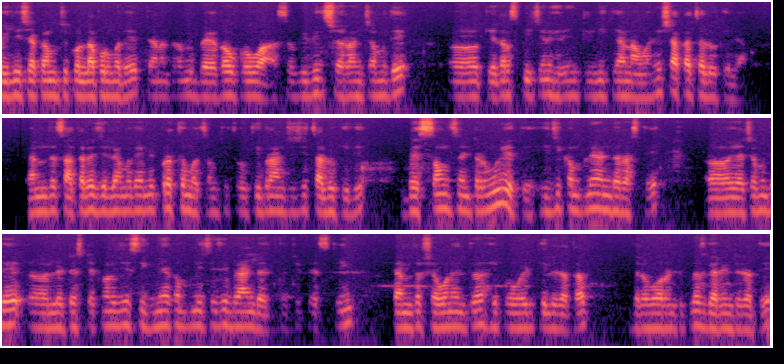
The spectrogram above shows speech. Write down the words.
पहिली शाखा आमची कोल्हापूरमध्ये त्यानंतर आम्ही बेळगाव गोवा असं विविध शहरांच्यामध्ये Kedar speech and hearing clinic या नावाने शाखा चालू केल्या. त्यानंतर सातारा जिल्ह्यामध्ये आम्ही प्रथमच आमची चौथी ब्रांच जी चालू केली बेस्ट साऊंड सेंटर म्हणून येते. ही जी कंपनी अंडर असते याच्यामध्ये लेटेस्ट टेक्नॉलॉजी सिग्निया कंपनीचे जे ब्रँड आहेत त्याची टेस्टिंग त्यानंतर श्रवणयंत्र हे प्रोव्हाइड केले जातात. त्याला वॉरंटी प्लस गॅरंटी राहते.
